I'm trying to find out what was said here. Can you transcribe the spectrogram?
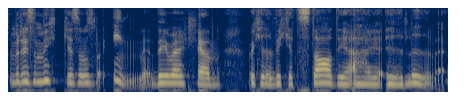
Men det är så mycket som slår in. Det är verkligen, okej vilket stadie är jag i livet?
